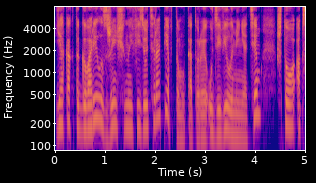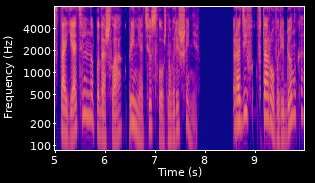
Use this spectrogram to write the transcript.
Я как-то говорила с женщиной-физиотерапевтом, которая удивила меня тем, что обстоятельно подошла к принятию сложного решения. Родив второго ребенка,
